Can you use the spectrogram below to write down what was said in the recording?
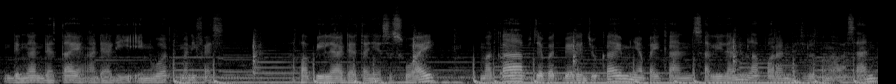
dengan data yang ada di inward manifest. Apabila datanya sesuai, maka pejabat bea dan cukai menyampaikan salinan laporan hasil pengawasan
